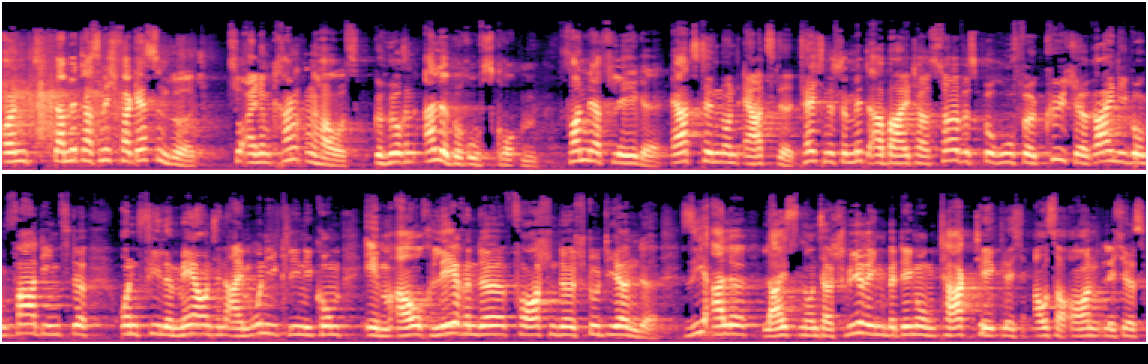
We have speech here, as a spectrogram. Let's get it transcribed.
Und damit das nicht vergessen wird, zu einem Krankenhaus gehören alle Berufsgruppen, von der Pflege, Ärztinnen und Ärzte, technische Mitarbeiter, Serviceberufe, Küche, Reinigung, Fahrdienste und viele mehr, und in einem Uniklinikum eben auch Lehrende, Forschende, Studierende. Sie alle leisten unter schwierigen Bedingungen tagtäglich Außerordentliches,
